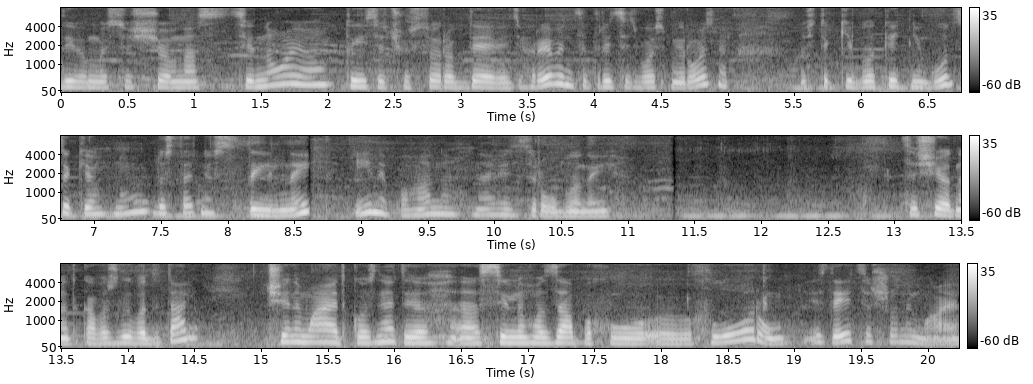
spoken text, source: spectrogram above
Дивимося, що в нас з ціною 1049 гривень, це 38 розмір. Ось такі блакитні гудзики, ну, достатньо стильний і непогано навіть зроблений. Це ще одна така важлива деталь. Чи немає такого, знаєте, е, сильного запаху е, хлору? І здається, що немає.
